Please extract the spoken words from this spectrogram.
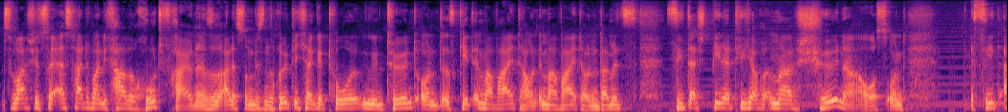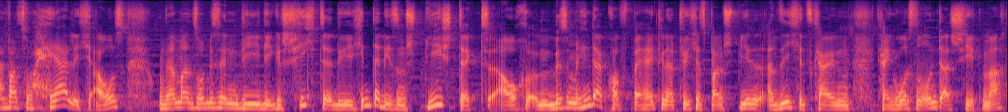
zum Beispiel zuerst hatte man die Farbe rot frei und dann ist alles so ein bisschen rötlicher getönt und es geht immer weiter und immer weiter. Und damit sieht das Spiel natürlich auch immer schöner aus. Und es sieht einfach so herrlich aus und wenn man so ein bisschen die, die Geschichte, die hinter diesem Spiel steckt, auch ein bisschen im Hinterkopf behält, die natürlich jetzt beim Spielen an sich jetzt keinen, keinen großen Unterschied macht,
